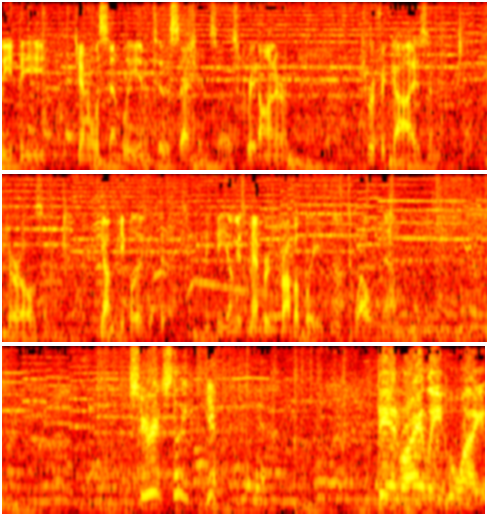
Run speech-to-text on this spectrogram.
lead the General Assembly into the session. So it's a great honor and terrific guys and girls and young people. I think the youngest member is probably no, 12 now. Seriously? Yeah. yeah. Dan Riley, who I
